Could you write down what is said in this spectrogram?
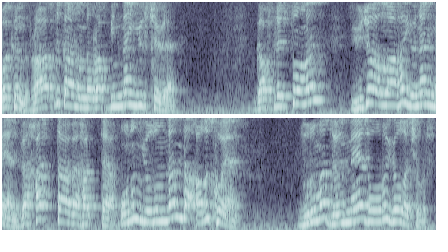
Bakın rahatlık anında Rabbinden yüz çeviren, gaflette olan, Yüce Allah'a yönelmeyen ve hatta ve hatta onun yolundan da alıkoyan duruma dönmeye doğru yol açılır.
